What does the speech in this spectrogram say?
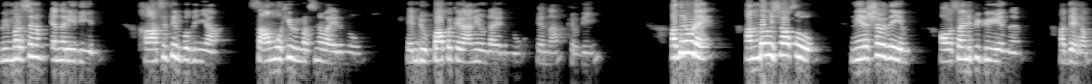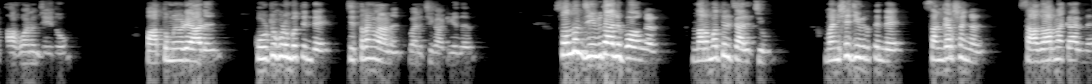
വിമർശനം എന്ന രീതിയിൽ ഹാസ്യത്തിൽ പൊതിഞ്ഞ സാമൂഹ്യ വിമർശനമായിരുന്നു. എന്റെ ഉപ്പാപ്പയ്ക്ക് ഒരു ആനയുണ്ടായിരുന്നു എന്ന കൃതി അതിലൂടെ അന്ധവിശ്വാസവും നിരക്ഷരതയും അവസാനിപ്പിക്കുകയെന്ന് അദ്ദേഹം ആഹ്വാനം ചെയ്തു. പാത്തുമ്മയുടെ ആട് കൂട്ടുകുടുംബത്തിന്റെ ചിത്രങ്ങളാണ് വരച്ചു കാട്ടിയത്. സ്വന്തം ജീവിതാനുഭവങ്ങൾ നർമ്മത്തിൽ ചാലിച്ചും. മനുഷ്യജീവിതത്തിന്റെ സംഘർഷങ്ങൾ സാധാരണക്കാരന്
